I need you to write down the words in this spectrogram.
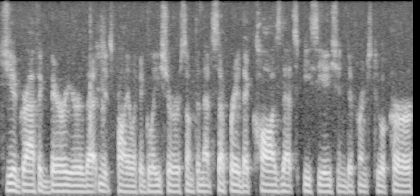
geographic barrier that it's probably like a glacier or something that separated that caused that speciation difference to occur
